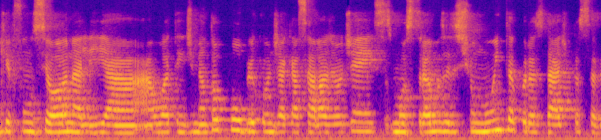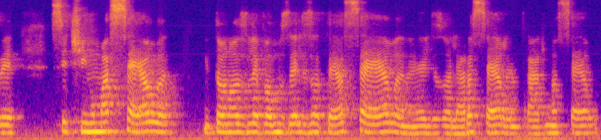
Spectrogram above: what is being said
que funciona ali a, a, o atendimento ao público, onde é que é a sala de audiências, mostramos, eles tinham muita curiosidade para saber se tinha uma cela, então nós levamos eles até a cela, né, eles olharam a cela, entraram na cela,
